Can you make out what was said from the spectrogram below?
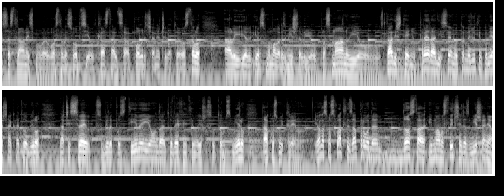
sa strane smo ovaj, ostale su opcije od krastavca, povrća, nečega to je ostalo, ali jer, jer smo malo razmišljali i o plasmanu i o skladištenju, preradi, svemu to. Međutim, kod lješnjaka je to bilo, znači sve su bile pozitive i onda je to definitivno išlo se u tom smjeru. Tako smo i krenuli. I onda smo shvatili zapravo da dosta imamo slični razmišljanja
